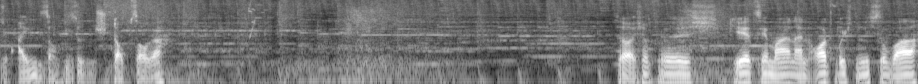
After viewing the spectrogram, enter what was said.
so eingesaugt wie so ein Staubsauger. So, ich hoffe, ich gehe jetzt hier mal an einen Ort, wo ich nicht so war.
